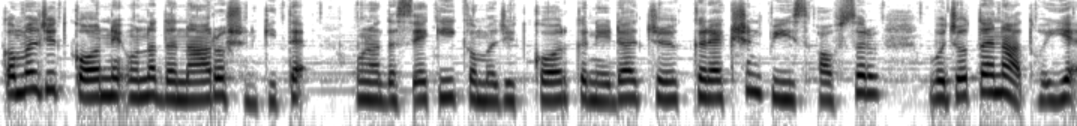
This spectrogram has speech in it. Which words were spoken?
ਕਮਲਜੀਤ ਕੌਰ ਨੇ ਉਹਨਾਂ ਦਾ ਨਾਂ ਰੋਸ਼ਨ ਕੀਤਾ ਹੈ। ਉਹਨਾਂ ਦੱਸਿਆ ਕਿ ਕਮਲਜੀਤ ਕੌਰ ਕੈਨੇਡਾ 'ਚ ਕਰੈਕਸ਼ਨ ਪੀਸ ਅਫਸਰ ਵਜੋਂ ਤਾਇਨਾਤ ਹੋਈ ਹੈ।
